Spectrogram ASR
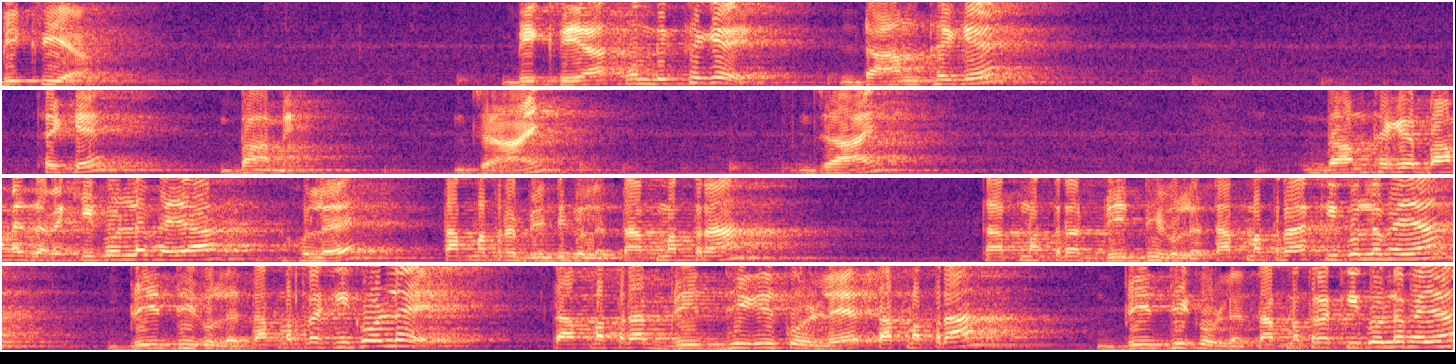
বিক্রিয়া। বিক্রিয়া কোন দিক থেকে? ডান থেকে থেকে বামে। যায় যায়, ডান থেকে বামে যাবে। কি করলে ভাইয়া? হলে তাপমাত্রা বৃদ্ধি করলে। তাপমাত্রা তাপমাত্রা বৃদ্ধি করলে। তাপমাত্রা কি করলে ভাইয়া? বৃদ্ধি করলে তাপমাত্রা কি করলে? তাপমাত্রা বৃদ্ধি করলে তাপমাত্রা বৃদ্ধি করলে। তাপমাত্রা কি করলে ভাইয়া?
